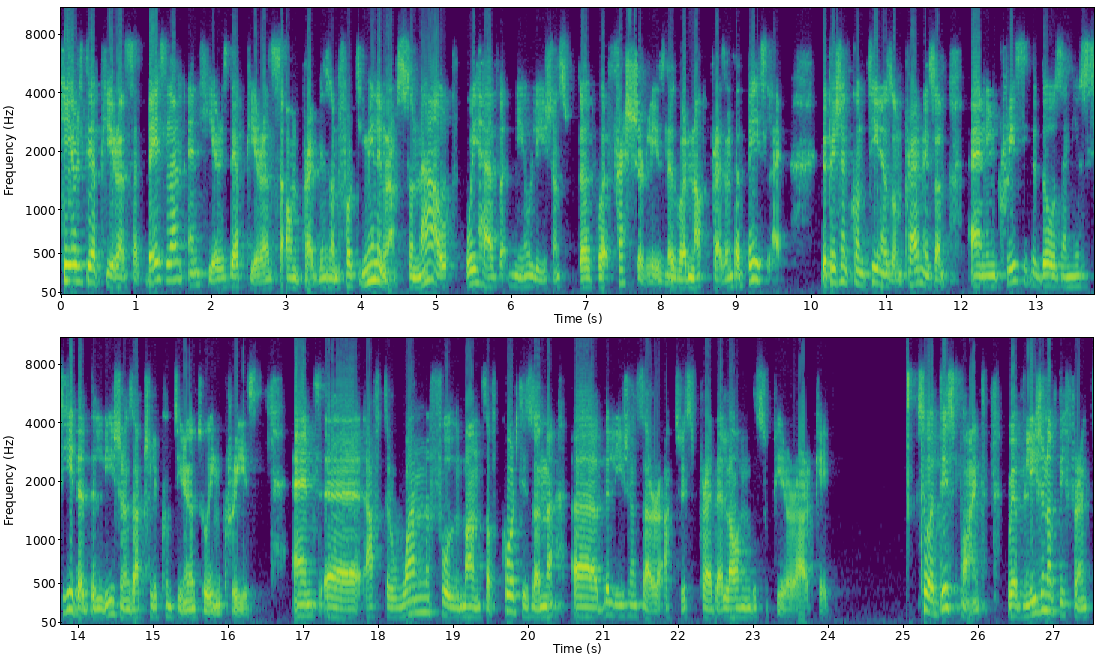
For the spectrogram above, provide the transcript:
here's the appearance at baseline, and here is the appearance on prednisone 40 milligrams. So now we have new lesions that were fresher lesions that were not present at baseline. The patient continues on prednisone and increases the dose, and you see that the lesions actually continue to increase. And uh, after one full month of cortisone, uh, the lesions are actually spread along the superior arcade. So at this point, we have lesion of different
